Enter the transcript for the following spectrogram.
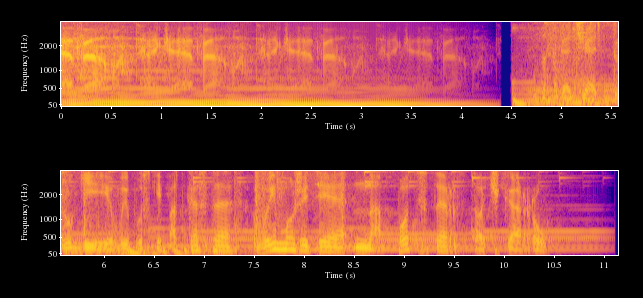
FM. Скачать другие выпуски подкаста вы можете на podster.ru.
